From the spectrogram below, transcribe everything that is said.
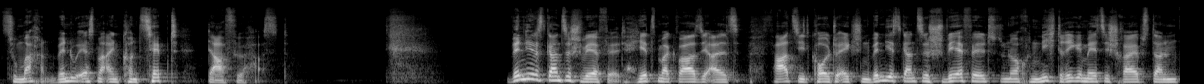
zu machen, wenn du erstmal ein Konzept dafür hast. Wenn dir das Ganze schwerfällt, jetzt mal quasi als Fazit, Call to Action, wenn dir das Ganze schwerfällt, du noch nicht regelmäßig schreibst, dann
